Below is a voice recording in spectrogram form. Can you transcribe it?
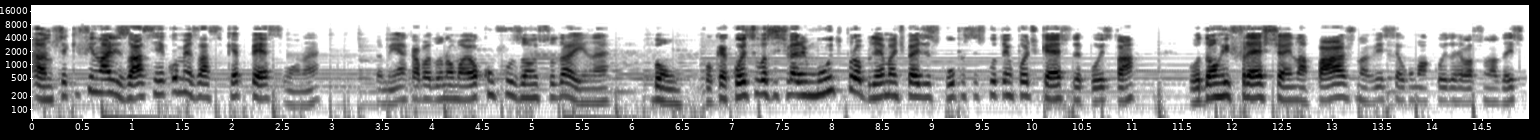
A não ser que finalizasse e recomeçasse, que é péssimo, né? Também acaba dando a maior confusão isso daí, né? Bom, qualquer coisa, se vocês tiverem muito problema, a gente pede desculpa, vocês escutem o podcast depois, tá? Vou dar um refresh aí na página, ver se é alguma coisa relacionada a isso.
